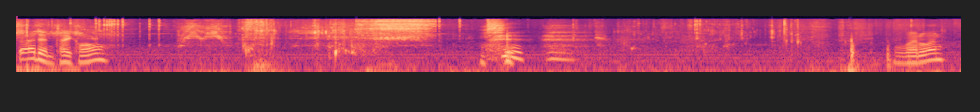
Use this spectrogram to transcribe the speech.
That didn't take long. Little one.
